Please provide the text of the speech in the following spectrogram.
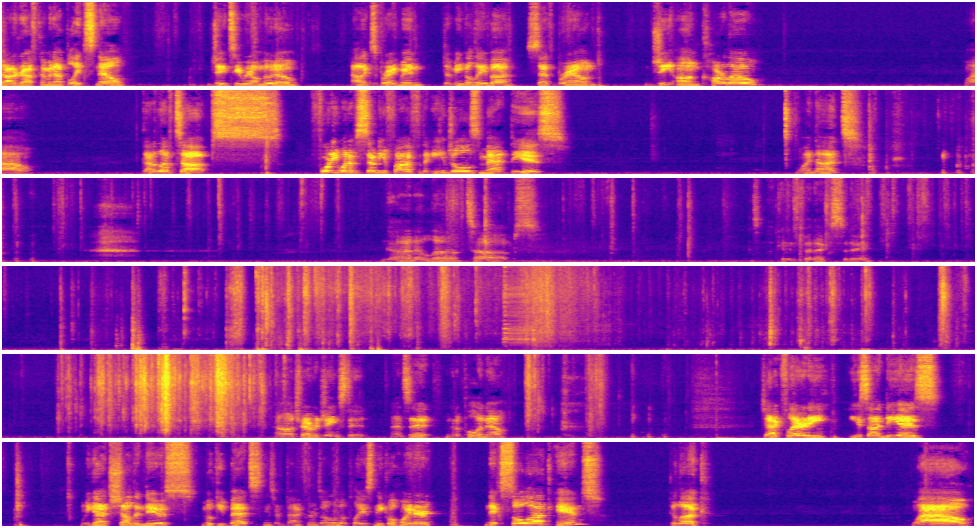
Autograph coming up. Blake Snell, JT Realmuto, Alex Bregman, Domingo Leyba, Seth Brown, Giancarlo. Wow. Gotta love Topps. 41 of 75 for the Angels, Matt Diaz. Why not? Gotta love Topps. Looking in FedEx today. Oh, Trevor jinxed it. That's it. I'm gonna pull it now. Jack Flaherty, Isan Diaz. We got Sheldon Neuse, Mookie Betts. These are backwards all over the place. Nico Hoerner, Nick Solak, and good luck. Wow.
